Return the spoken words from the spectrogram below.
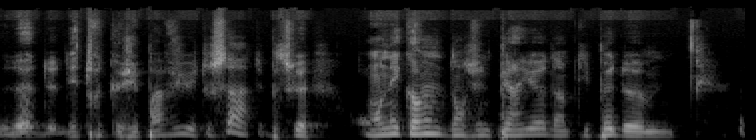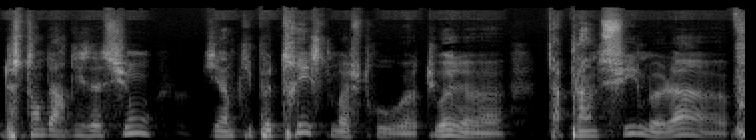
de, des trucs que j'ai pas vus et tout ça. Parce que on est quand même dans une période un petit peu de, de standardisation qui est un petit peu triste, moi je trouve. Tu vois, euh, tu as plein de films là. Pff,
